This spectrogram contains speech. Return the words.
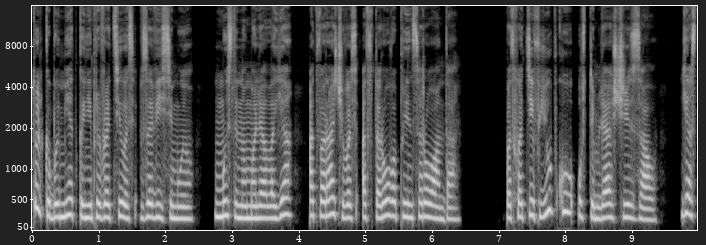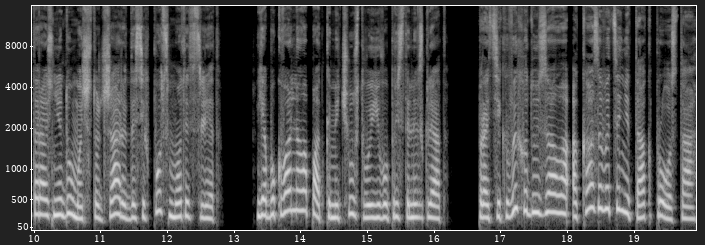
Только бы метка не превратилась в зависимую, мысленно умоляла я, отворачиваясь от второго принца Руанда. Подхватив юбку, устремляюсь через зал. Я стараюсь не думать, что Джаред до сих пор смотрит вслед. Я буквально лопатками чувствую его пристальный взгляд. Пройти к выходу из зала оказывается не так просто.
